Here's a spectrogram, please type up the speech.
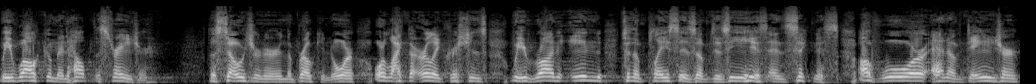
we welcome and help the stranger, the sojourner and the broken, or, or like the early Christians, we run into the places of disease and sickness, of war and of danger,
